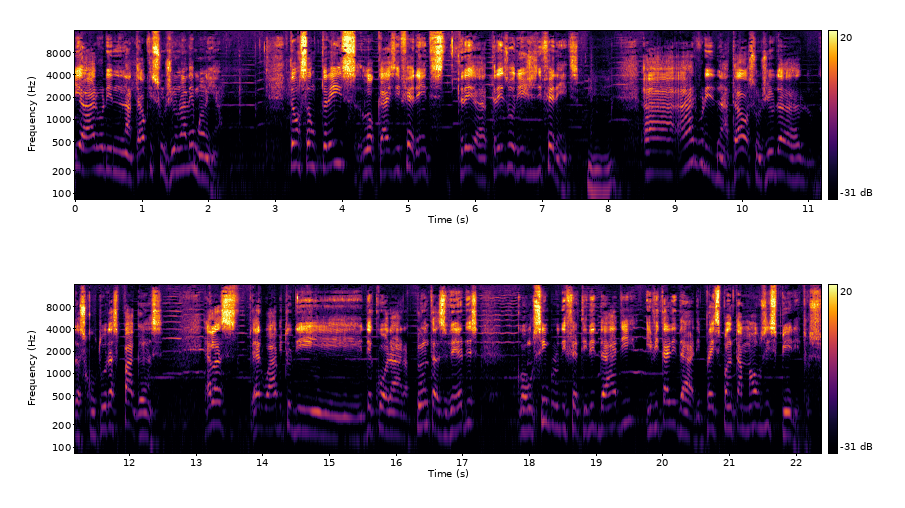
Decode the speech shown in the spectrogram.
e a árvore de Natal que surgiu na Alemanha. Então são três locais diferentes, tre- ah, três origens diferentes. A, a árvore de Natal surgiu da- das culturas pagãs. Elas eram o hábito de decorar plantas verdes com símbolo de fertilidade e vitalidade para espantar maus espíritos.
